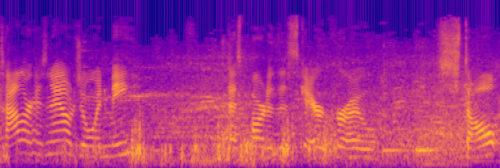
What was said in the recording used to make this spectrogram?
Tyler has now joined me as part of the scarecrow stalk.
